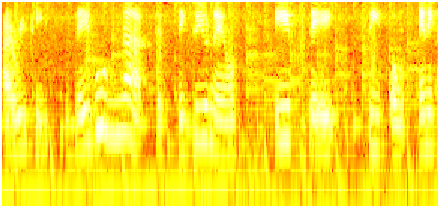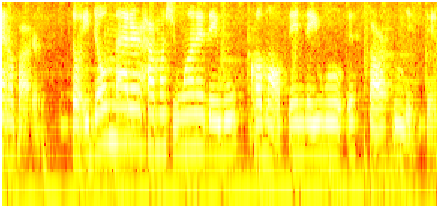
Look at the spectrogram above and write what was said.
I repeat, they will not stick to your nails if they sit on any kind of powder. So it don't matter how much you want it, they will come off and they will start lifting.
